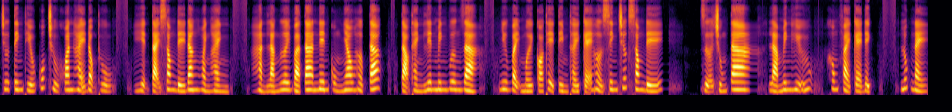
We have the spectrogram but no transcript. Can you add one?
Chư tinh thiếu quốc chủ khoan hãy động thủ. Hiện tại song đế đang hoành hành. Hẳn là ngươi và ta nên cùng nhau hợp tác, tạo thành liên minh vương giả. Như vậy mới có thể tìm thấy kẽ hở sinh trước song đế. Giữa chúng ta là minh hữu, không phải kẻ địch. Lúc này,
